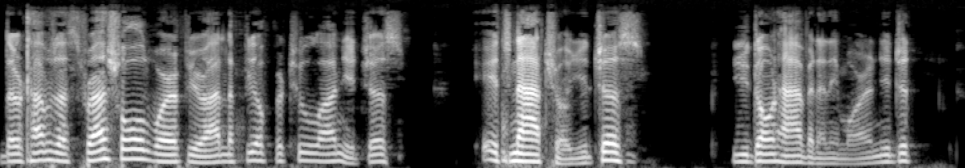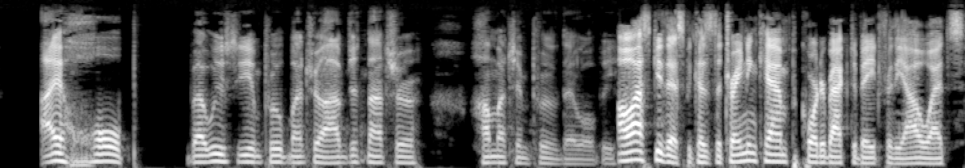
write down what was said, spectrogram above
There comes a threshold where if you're on the field for too long, you just, it's natural. You just, you don't have it anymore. And you just, I hope that we see improved Montreal. I'm just not sure how much improved they will be. I'll ask you this because the training camp quarterback debate for the Alouettes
